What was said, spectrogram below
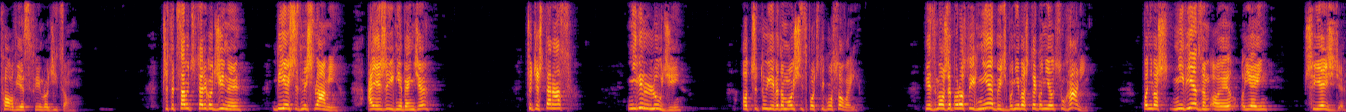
powie swoim rodzicom. Przez te całe 4 godziny bije się z myślami, a jeżeli ich nie będzie? Przecież teraz niewielu ludzi odczytuje wiadomości z poczty głosowej. Więc może po prostu ich nie być, ponieważ tego nie odsłuchali. Ponieważ nie wiedzą o o jej przyjeździe.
